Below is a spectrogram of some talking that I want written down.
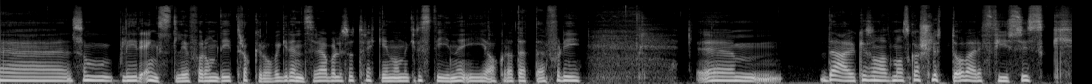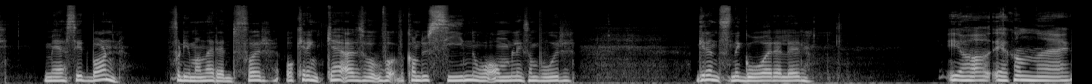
eh, som blir engstelige for om de tråkker over grenser. Jeg har bare lyst til å trekke inn Anne Kristine i akkurat dette, fordi eh, det er jo ikke sånn at man skal slutte å være fysisk med sitt barn fordi man er redd for å krenke. Er kan du si noe om liksom hvor grensene går, eller Ja, jeg kan, eh,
